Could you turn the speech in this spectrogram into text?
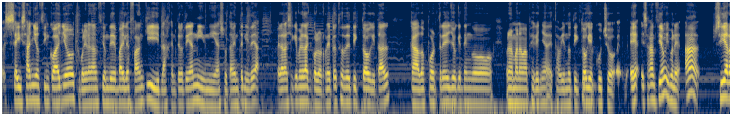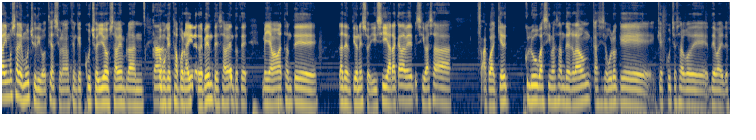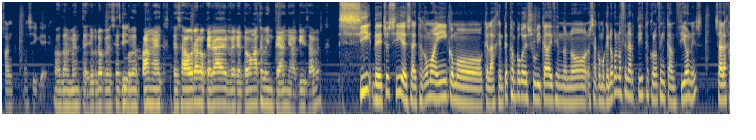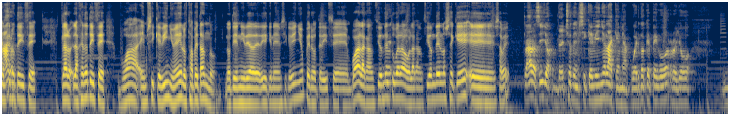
seis años, cinco años, tú ponías una canción de baile funky y la gente no tenía ni, ni absolutamente ni idea. Pero ahora sí que es verdad que con los retos estos de TikTok y tal, cada dos por tres yo que tengo una hermana más pequeña está viendo TikTok y escucho eh, esa canción y pone, ah, sí, ahora mismo sale mucho y digo, hostia, si una canción que escucho yo, ¿sabes? En plan, como que está por ahí de repente, ¿sabes? Entonces me llama bastante la atención eso. Y sí, ahora cada vez, si vas a, a cualquier club así más underground, casi seguro que, que escuchas algo de, baile funk. Así que. Totalmente. Yo creo que ese tipo de funk es, ahora lo que era el reggaetón hace 20 años aquí, ¿sabes? Sí, de hecho sí, está como ahí como que la gente está un poco desubicada diciendo no, o sea, como que no conocen artistas, conocen canciones. O sea, la gente no te dice, claro, la gente te dice, buah, MC Keviño, eh, lo está petando. No tienes ni idea de quién es MC Keviño, pero te dicen, buah, la canción de tu o la canción de no sé qué, eh, ¿sabes? Claro, sí, yo, de hecho, de MC Keviño, la que me acuerdo que pegó, rollo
